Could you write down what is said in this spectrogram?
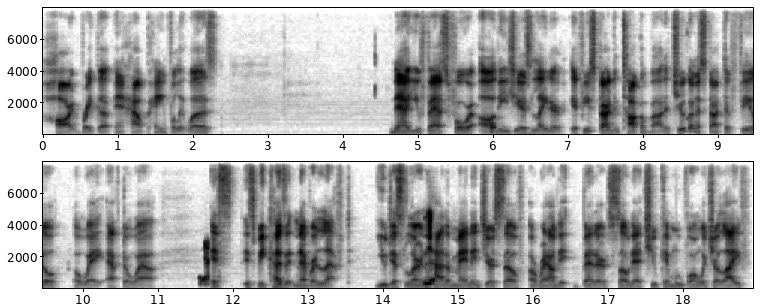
hard breakup and how painful it was. Now you fast forward all these years later. If you start to talk about it, you're going to start to feel a way after a while. Yeah. It's it's because it never left. You just learned yeah. how to manage yourself around it better so that you can move on with your life.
